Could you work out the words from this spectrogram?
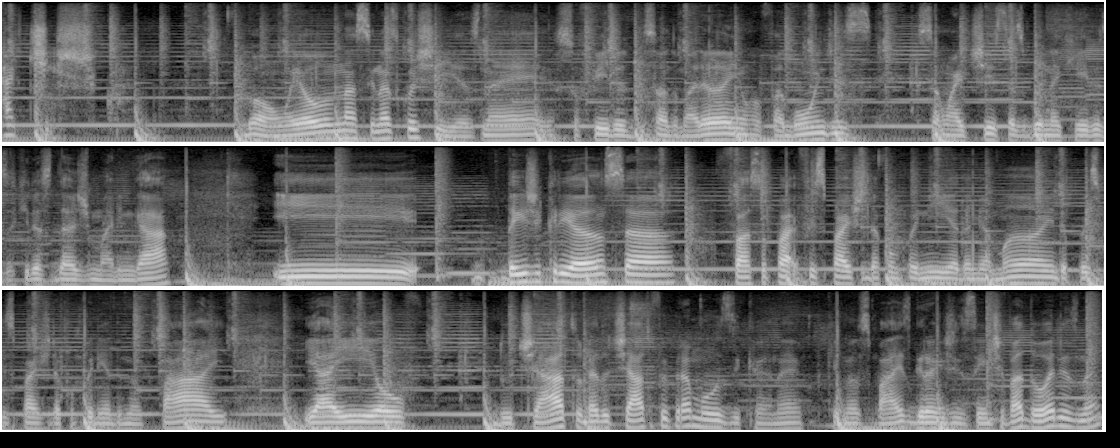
artístico. Bom, eu nasci nas Coxias, né? Sou filho do Sandro Maranhão, Rô Fagundes, que são artistas bonequeiros aqui da cidade de Maringá. E desde criança faço, fiz parte da companhia da minha mãe, depois fiz parte da companhia do meu pai. E aí eu do teatro, né? Do teatro fui pra música, né? Porque meus pais, grandes incentivadores, né?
